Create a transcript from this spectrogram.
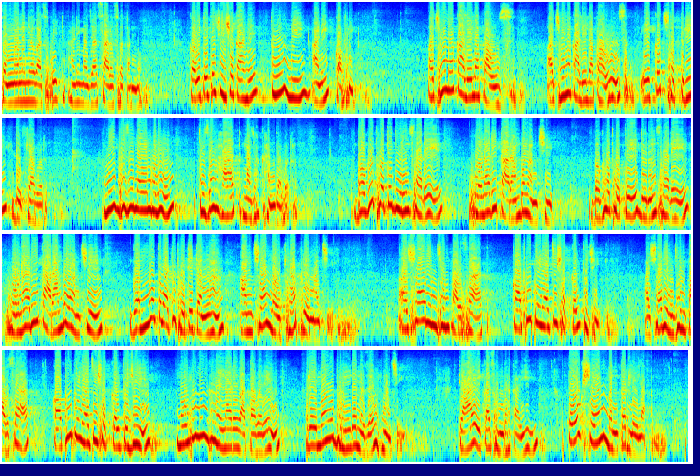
सन्माननीय व्यासपीठ आणि माझ्या सारस्वतांनो. कवितेचं शीर्षक आहे तू मी आणि कॉफी. अचानक आलेला पाऊस अचानक आलेला पाऊस एकच छत्री डोक्यावर. मी भिजू नये म्हणून तुझा हात माझ्या खांद्यावर. बघत होते दुरून सारे होणारी तारांबळ आमची. बघत होते दुरून सारे होणारी तारांबळ आमची. गंमत वाटत होती त्यांना आमच्या नवख्या प्रेमाची. अशा रिमझिम पावसात कॉफी पिण्याची शक्कल तुझी. अशा रिमझिम पावसात कॉफी पिण्याची शक्कल तुझी. मोहिनी घालणारे वातावरण प्रेमळ धुंद नजर माझी. त्या एका संध्याकाळी तो क्षण मंतरलेला.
